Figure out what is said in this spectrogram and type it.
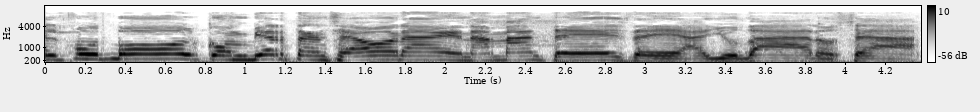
El fútbol, conviértanse ahora en amantes de ayudar, o sea,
